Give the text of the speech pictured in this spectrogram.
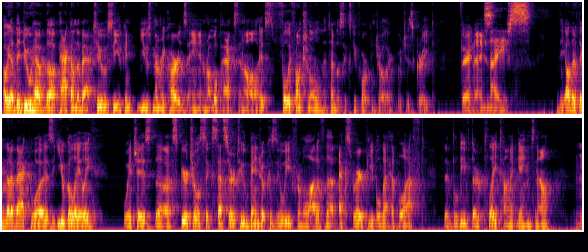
Oh yeah, they do have the pack on the back too, so you can use memory cards and rumble packs and all. It's fully functional Nintendo 64 controller, which is great. Very nice. Nice. The other thing that I backed was Yooka-Laylee, which is the spiritual successor to Banjo Kazooie from a lot of the X Rare people that have left. I believe they're Playtonic games now. Hmm.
